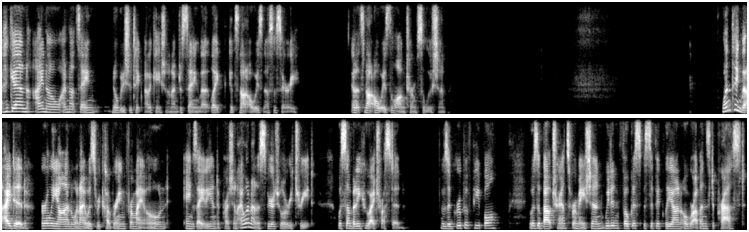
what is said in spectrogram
Again, I know I'm not saying nobody should take medication. I'm just saying that like it's not always necessary and it's not always the long-term solution. One thing that I did early on when I was recovering from my own anxiety and depression, I went on a spiritual retreat with somebody who I trusted. It was a group of people. It was about transformation. We didn't focus specifically on, oh, Robin's depressed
